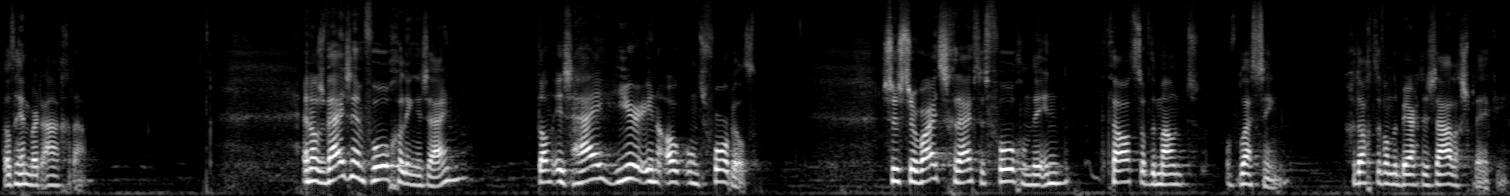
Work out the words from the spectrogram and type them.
dat hem werd aangedaan. En als wij zijn volgelingen zijn, dan is hij hierin ook ons voorbeeld. Zuster White schrijft het volgende in Thoughts of the Mount of Blessing, gedachten van de berg der zaligsprekingen.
